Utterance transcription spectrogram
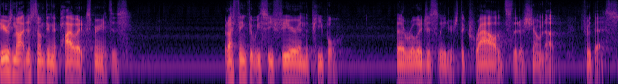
Fear is not just something that Pilate experiences, but I think that we see fear in the people, the religious leaders, the crowds that have shown up for this.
